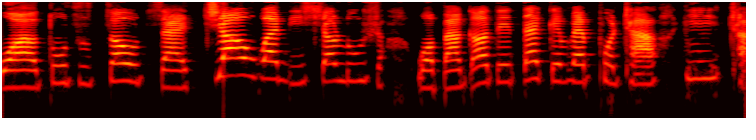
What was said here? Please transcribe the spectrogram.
我独自走在郊外的小路上我把糕点带给外婆尝一尝。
